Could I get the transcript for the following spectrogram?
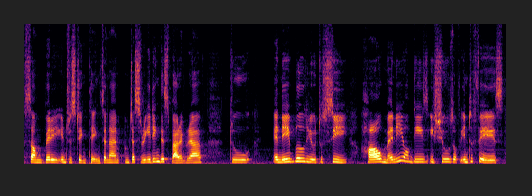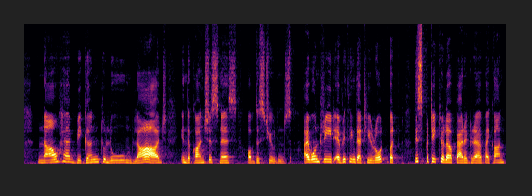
some very interesting things and I am just reading this paragraph to enable you to see how many of these issues of interface now have begun to loom large in the consciousness of the students. I will not read everything that he wrote, but this particular paragraph I can't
